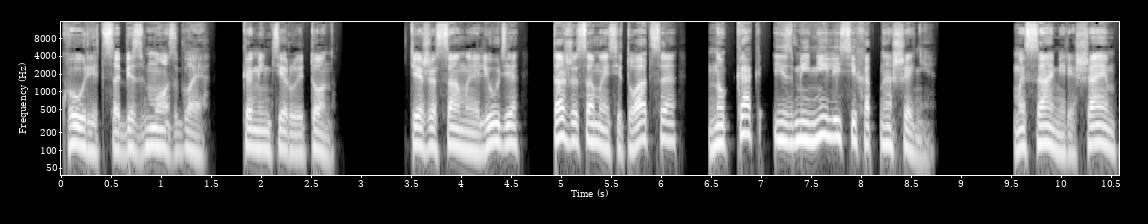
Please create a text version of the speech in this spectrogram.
«Курица безмозглая», — комментирует он. Те же самые люди, та же самая ситуация, но как изменились их отношения? Мы сами решаем,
